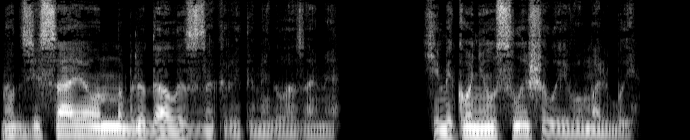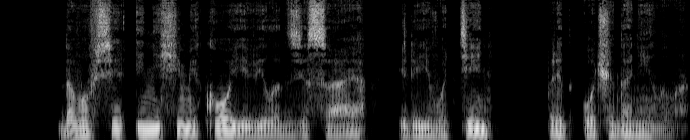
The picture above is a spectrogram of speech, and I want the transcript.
Но Дзисая он наблюдал и с закрытыми глазами. Химико не услышала его мольбы. Да вовсе и не Химико явила Дзисая или его тень пред очи Данилова.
